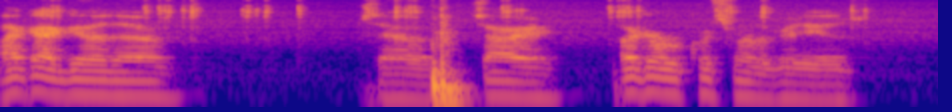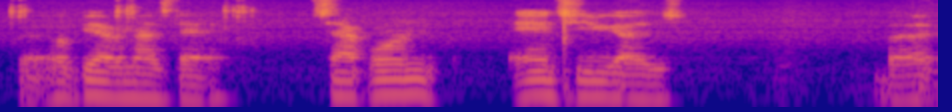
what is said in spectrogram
I gotta go though, so sorry. I gotta record some other videos. But hope you have a nice day. Sap one, and see you guys. But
